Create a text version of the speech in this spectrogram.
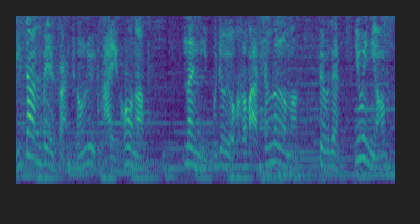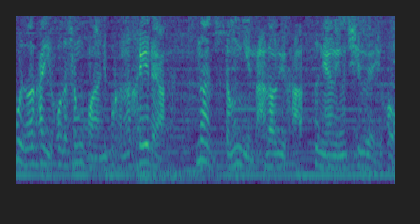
一旦被转成绿卡以后呢，那你不就有合法身份了吗？对不对？因为你要负责他以后的生活，你不可能黑的呀。那等你拿到绿卡，四年零七个月以后，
